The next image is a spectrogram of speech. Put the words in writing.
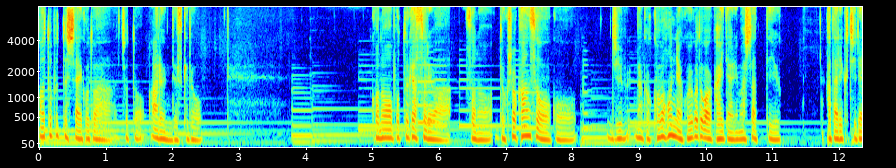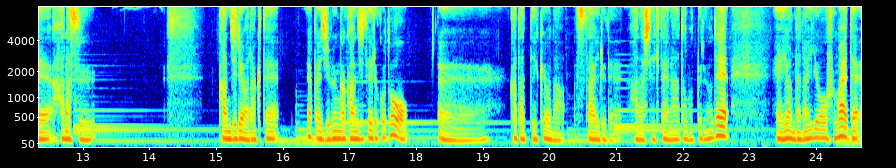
アウトプットしたいことはちょっとあるんですけどこのポッドキャストではその読書感想をこう自分なんかこの本にはこういうことが書いてありましたっていう語り口で話す感じではなくてやっぱり自分が感じていることを、えー、語っていくようなスタイルで話していきたいなと思ってるので、えー、読んだ内容を踏まえて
